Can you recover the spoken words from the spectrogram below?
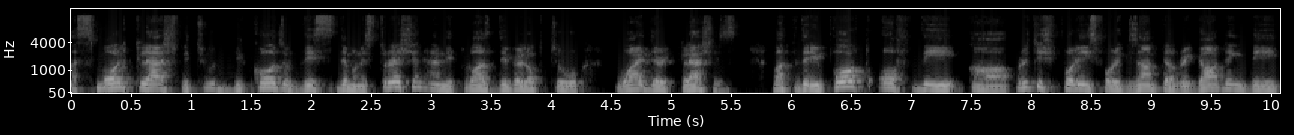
a small clash between, because of this demonstration, and it was developed to wider clashes. But the report of the uh, British police, for example, regarding the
